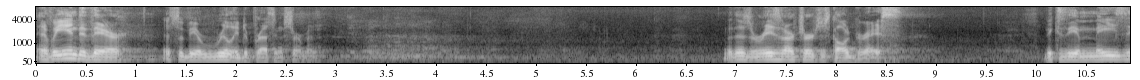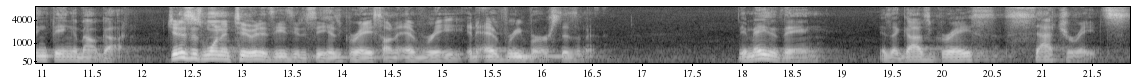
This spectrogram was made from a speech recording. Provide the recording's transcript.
And if we ended there, this would be a really depressing sermon. But there's a reason our church is called Grace. Because the amazing thing about God, Genesis 1 and 2, it is easy to see his grace on every in every verse, isn't it? The amazing thing is that God's grace saturates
